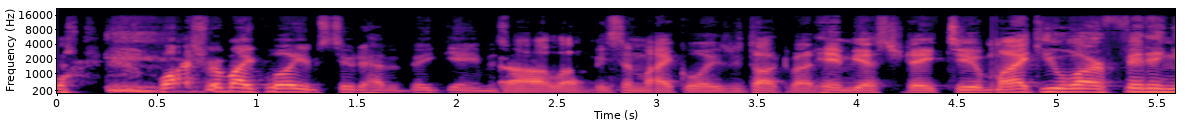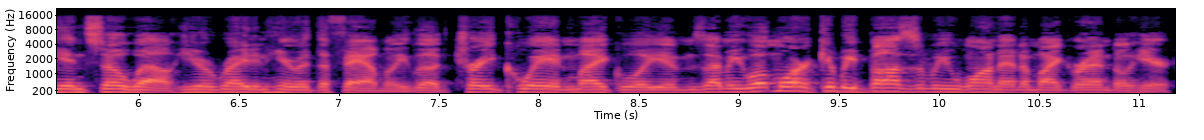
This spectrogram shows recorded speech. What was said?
Watch for Mike Williams too to have a big game. Well. Oh, I love me some Mike Williams. We talked about him yesterday too. Mike, you are fitting in so well. You're right in here with the family. Look, Trey Quinn, Mike Williams. I mean, what more can we possibly want out of Mike? Randall here.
